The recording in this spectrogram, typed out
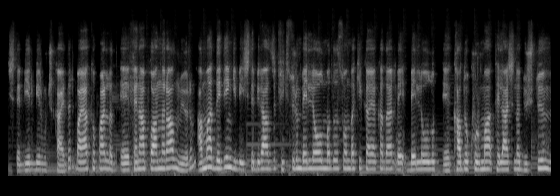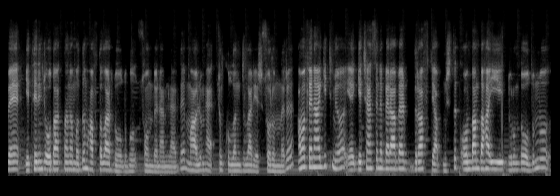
işte bir, bir buçuk aydır bayağı toparladım. E, fena puanlar almıyorum ama dediğin gibi işte birazcık fikstürün belli olmadığı son dakikaya kadar be- belli olup e, kadro kurma telaşına düştüğüm ve yeterince odaklanamadığım haftalar da oldu bu son dönemlerde. Malum her, tüm kullanıcılar yaşı sorunları. Ama fena gitmiyor. E, geçen sene beraber draft yapmıştık. Ondan daha iyi durumda olduğumu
